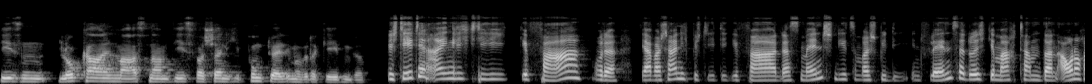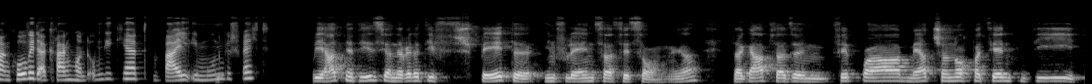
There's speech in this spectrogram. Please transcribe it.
diesen lokalen Maßnahmen, die es wahrscheinlich punktuell immer wieder geben wird. Besteht denn eigentlich die Gefahr oder ja, wahrscheinlich besteht die Gefahr, dass Menschen, die zum Beispiel die Influenza durchgemacht haben, dann auch noch an Covid erkranken und umgekehrt, weil immungeschwächt? Wir hatten ja dieses Jahr eine relativ späte Influenza-Saison. Ja? Da gab es also im Februar, März schon noch Patienten, die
